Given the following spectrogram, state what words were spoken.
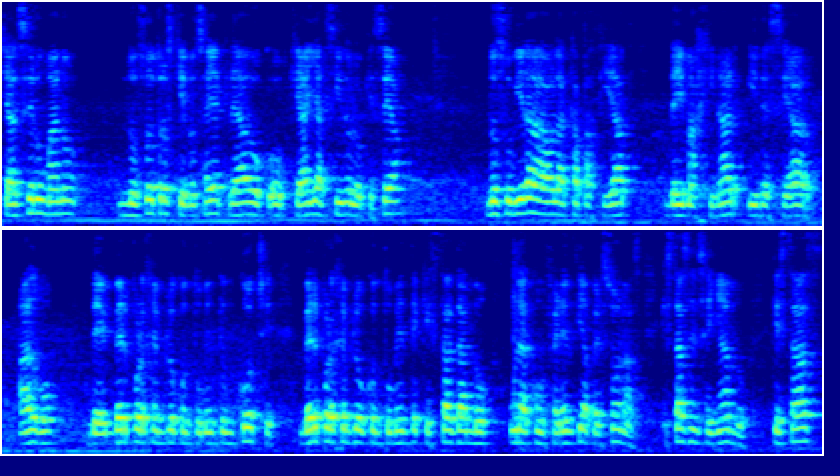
que al ser humano, nosotros que nos haya creado o que haya sido lo que sea, nos hubiera dado la capacidad de imaginar y desear algo de ver, por ejemplo, con tu mente un coche, ver, por ejemplo, con tu mente que estás dando una conferencia a personas, que estás enseñando, que estás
